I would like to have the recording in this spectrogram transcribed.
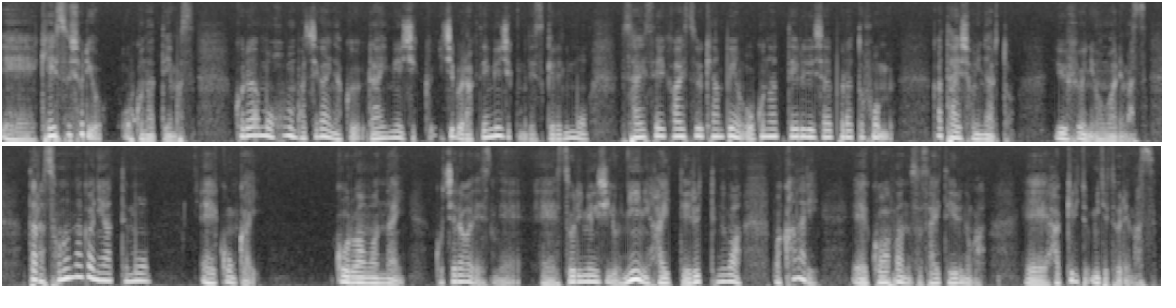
えー、係数処理を行っています。これはもうほぼ間違いなく LINE Music、一部楽天ミュージックもですけれども、再生回数キャンペーンを行っているデジタルプラットフォームが対象になるというふうに思われます。ただその中にあっても、えー、今回、コール119、こちらがですね、えー、ストリーミング事業2位に入っているっていうのは、まあ、かなり、えー、コアファンの支えているのがえー、はっきりと見て取れます。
